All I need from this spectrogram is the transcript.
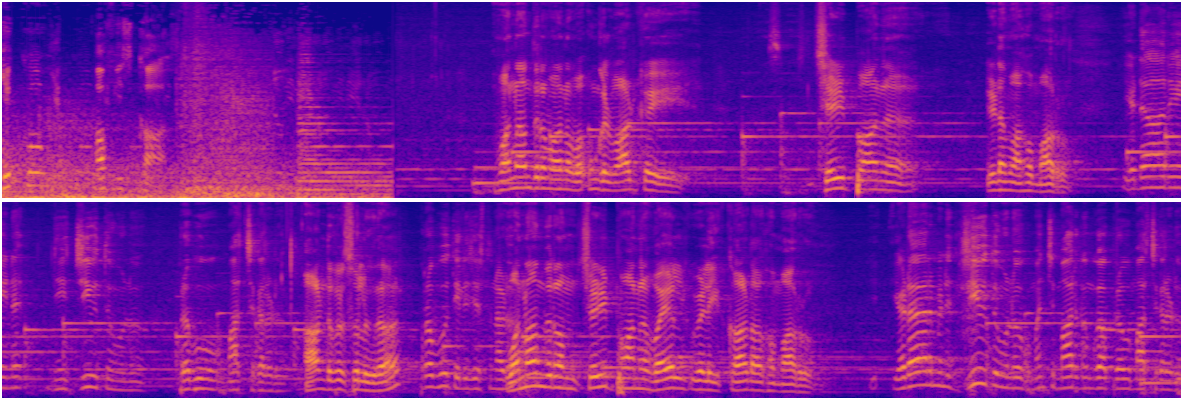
echo of his call. வனாந்திரமான வ- உங்கள் வாழ்க்கை செழிப்பான இடமாக மாறும் ఎడారైన నీ జీవితమును ప్రభువు మార్చగలడు ஆண்டவர் சொல்லுகிறார் ప్రభువు తెలియజేస్తున్నాడు வனாந்திரம் செழிப்பான வயல்வெளி காடாக மாறும் ఎడారమైన జీవితమును ఒక మంచి మార్గంగా ప్రభు మార్చగలడు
